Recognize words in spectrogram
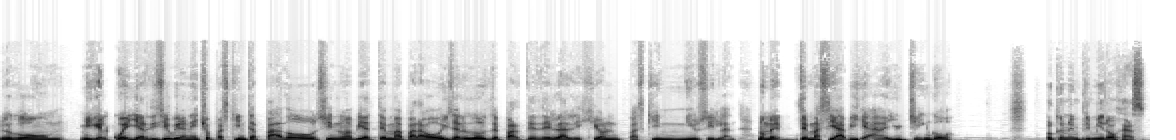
Luego, Miguel Cuellar dice, hubieran hecho Pasquín tapado si no había tema para hoy. Saludos de parte de la Legión Pasquín New Zealand. No me, temas sí había, hay un chingo. ¿Por qué no imprimir hojas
